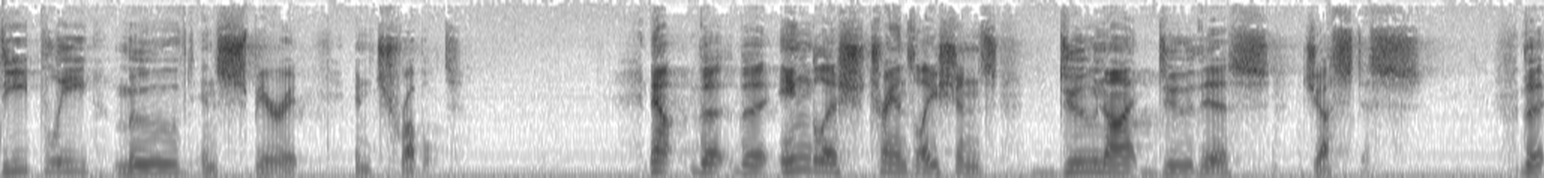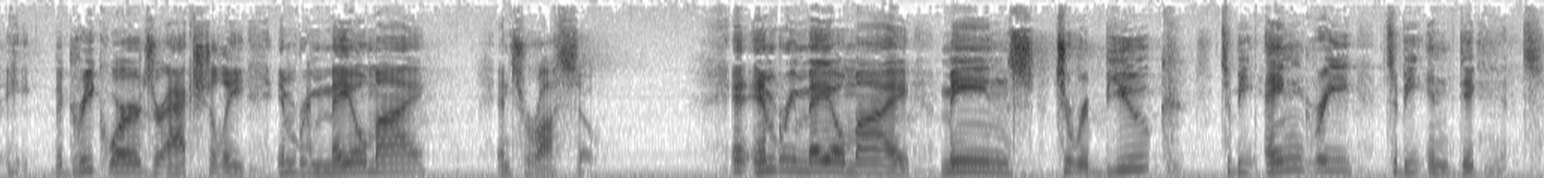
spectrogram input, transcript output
deeply moved in spirit and troubled. Now, the, the English translations do not do this justice. The, the Greek words are actually embrimeomai and terasso. And embrimeomai means to rebuke, to be angry, to be indignant.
